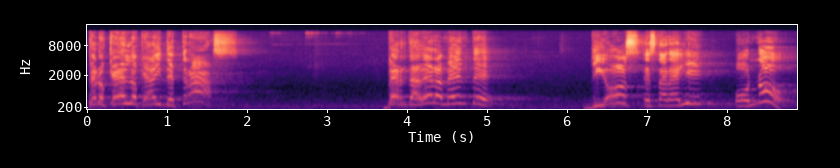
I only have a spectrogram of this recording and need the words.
Pero ¿qué es lo que hay detrás? Verdaderamente Dios estará allí o no.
